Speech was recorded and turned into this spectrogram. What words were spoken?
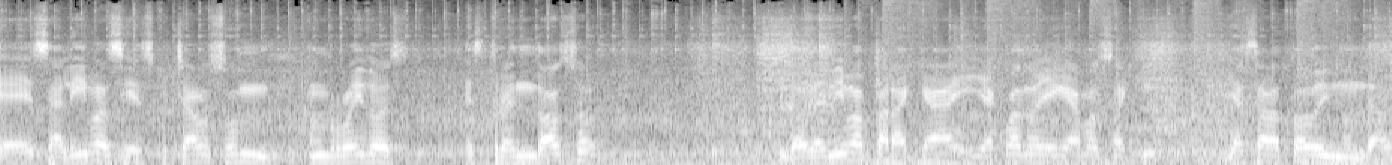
eh, salimos y escuchamos un, un ruido es- estruendoso. Nos venimos para acá y ya cuando llegamos aquí ya estaba todo inundado.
